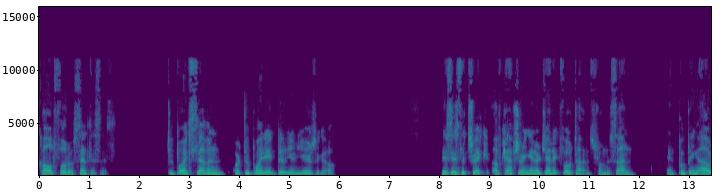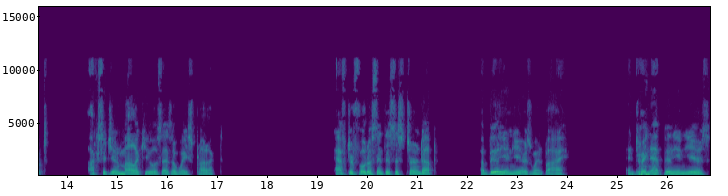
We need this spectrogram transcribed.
called photosynthesis 2.7 or 2.8 billion years ago. This is the trick of capturing energetic photons from the sun and pooping out oxygen molecules as a waste product. After photosynthesis turned up, a billion years went by and during that billion years,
